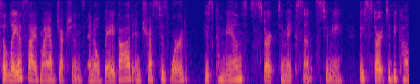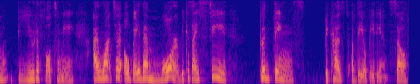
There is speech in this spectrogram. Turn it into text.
to lay aside my objections and obey God and trust his word, his commands start to make sense to me. They start to become beautiful to me. I want to obey them more because I see good things because of the obedience. So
